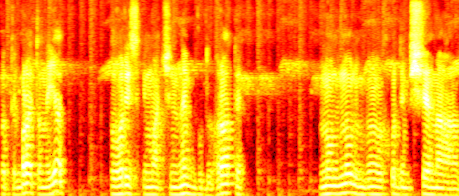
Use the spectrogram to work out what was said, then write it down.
проти Брайтона я товариські матчі не буду грати. 0-0 ми виходимо ще на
